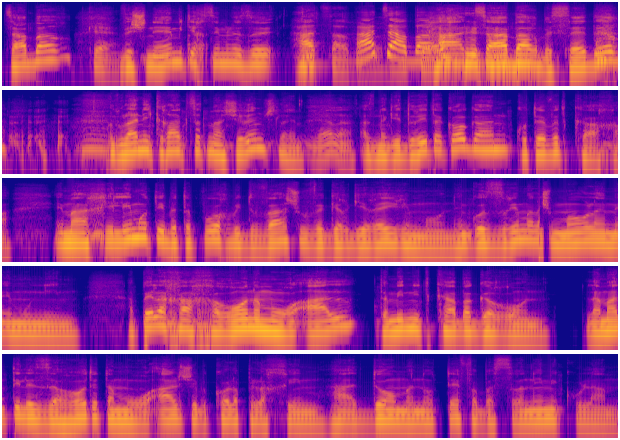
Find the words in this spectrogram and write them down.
צבר, כן. ושניהם מתייחסים לזה... הצבר. הצבר. הצבר, בסדר. אז אולי נקרא קצת מהשירים שלהם. יאללה. אז נגיד ריטה קוגן כותבת ככה: הם מאכילים אותי בתפוח בדבש ובגרגירי רימון, הם גוזרים על לשמור להם אמונים. הפלח האחרון המורעל תמיד נתקע בגרון. למדתי לזהות את המורעל שבכל הפלחים, האדום, הנוטף, הבשרני מכולם.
